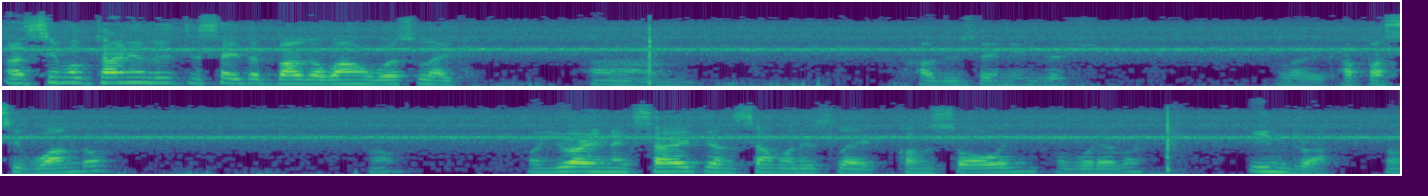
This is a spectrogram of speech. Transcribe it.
and simultaneously to say that Bhagavan was like, um, how do you say in English? like apaciguando. No? When you are in anxiety and someone is like consoling or whatever, Indra, no?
